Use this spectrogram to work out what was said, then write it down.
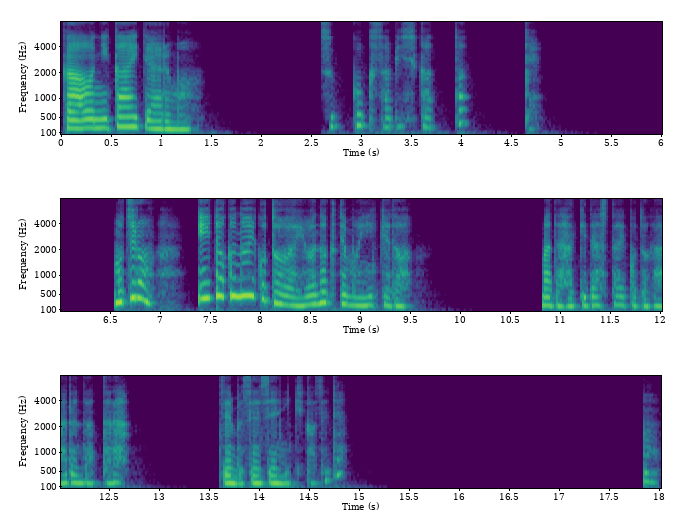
顔に書いてあるもん。すっごく寂しかったって。もちろん、言いたくないことは言わなくてもいいけど、まだ吐き出したいことがあるんだったら、全部先生に聞かせてうん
